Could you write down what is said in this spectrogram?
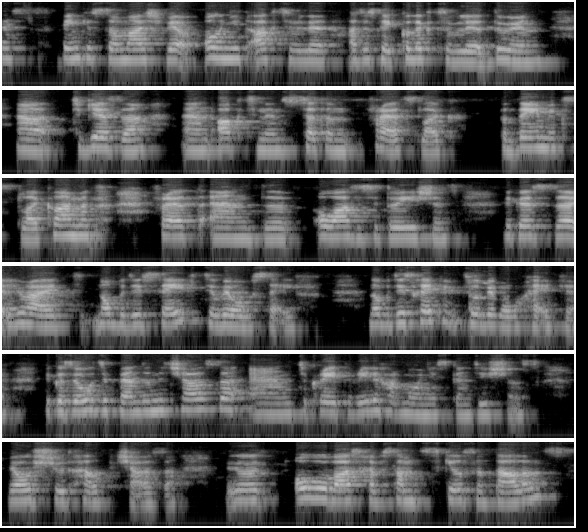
Yes, thank you so much. We all need actively, as you say, collectively doing uh, together and acting in certain threats like pandemics, like climate threat, and uh, all other situations. Because uh, you're right, nobody is safe till we're all safe. Nobody's happy till we're all happy because we all depend on each other and to create really harmonious conditions, we all should help each other. Because all of us have some skills and talents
